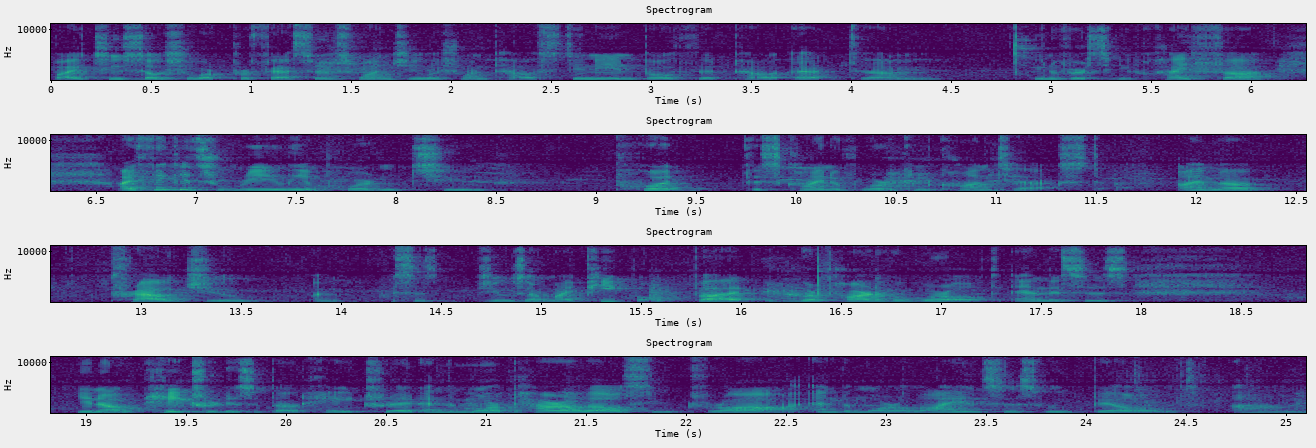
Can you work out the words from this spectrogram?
by two social work professors, one Jewish, one Palestinian, both at, Pal at um, University of Haifa. I think it's really important to put this kind of work in context. I'm a proud Jew. This is Jews are my people, but we're part of a world, and this is you know, hatred is about hatred, and the more parallels you draw and the more alliances we build, um,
